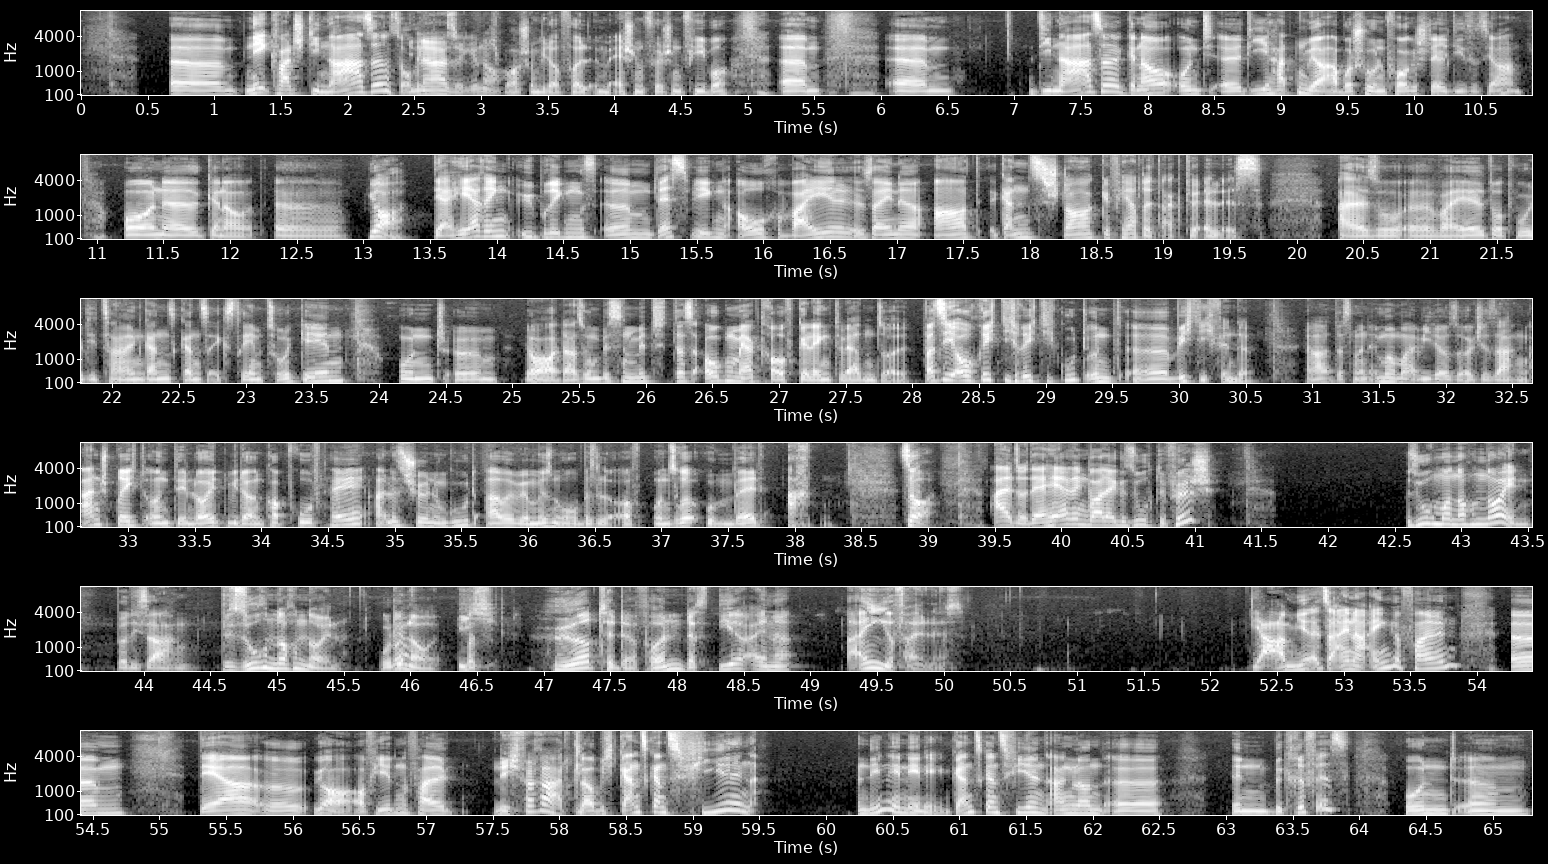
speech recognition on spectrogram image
Ähm, nee, Quatsch, die Nase. Sorry. Die Nase, genau. Ich war schon wieder voll im Eschenfischenfieber. Ähm, ähm, die Nase, genau, und äh, die hatten wir aber schon vorgestellt dieses Jahr. Und äh, genau, äh, ja, der Hering übrigens ähm, deswegen auch, weil seine Art ganz stark gefährdet aktuell ist. Also, äh, weil dort wohl die Zahlen ganz, ganz extrem zurückgehen und ähm, ja, da so ein bisschen mit das Augenmerk drauf gelenkt werden soll. Was ich auch richtig, richtig gut und äh, wichtig finde. Ja, dass man immer mal wieder solche Sachen anspricht und den Leuten wieder in den Kopf ruft, hey, alles schön und gut, aber wir müssen auch ein bisschen auf unsere Umwelt achten. So, also der Hering war der gesuchte Fisch. Suchen wir noch einen neuen, würde ich sagen. Wir suchen noch einen neuen. Oder? Genau. Ich Was- hörte davon, dass dir einer eingefallen ist. Ja, mir ist einer eingefallen, ähm, der äh, ja auf jeden Fall, Nicht verraten. glaube ich, ganz, ganz vielen, nee, nee, nee, nee, ganz, ganz vielen Anglern äh, in Begriff ist und ähm,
